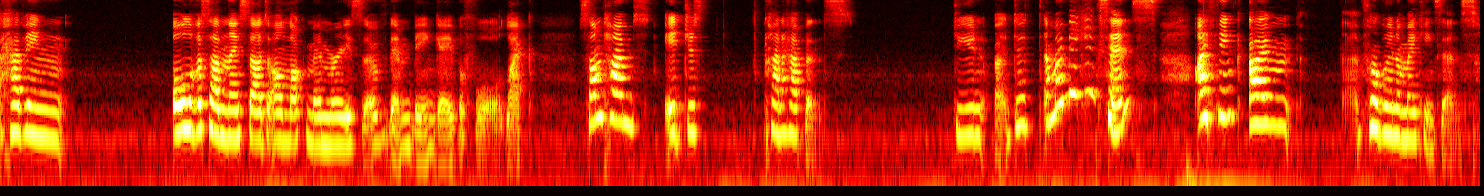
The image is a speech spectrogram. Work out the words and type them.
having all of a sudden they start to unlock memories of them being gay before like sometimes it just kind of happens do you uh, do, am i making sense i think i'm probably not making sense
